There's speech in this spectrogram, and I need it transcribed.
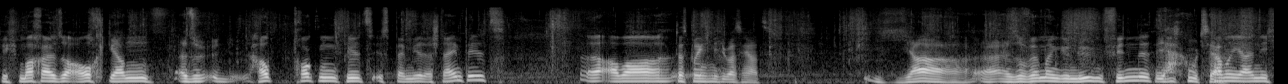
Ich mache also auch gern, also äh, Haupttrockenpilz ist bei mir der Steinpilz, aber Das bringt nicht übers Herz. Ja, äh, also wenn man genügend findet, Ja, gut, kann ja. man ja nicht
